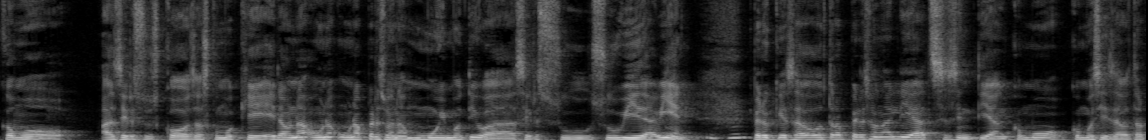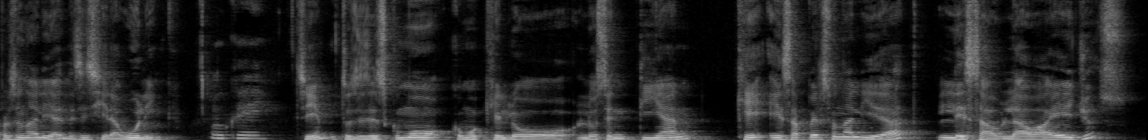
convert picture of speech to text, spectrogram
como hacer sus cosas, como que era una, una, una persona muy motivada a hacer su, su vida bien, pero que esa otra personalidad se sentían como, como si esa otra personalidad les hiciera bullying, Ok. ¿sí? Entonces es como, como que lo, lo sentían que esa personalidad les hablaba a ellos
